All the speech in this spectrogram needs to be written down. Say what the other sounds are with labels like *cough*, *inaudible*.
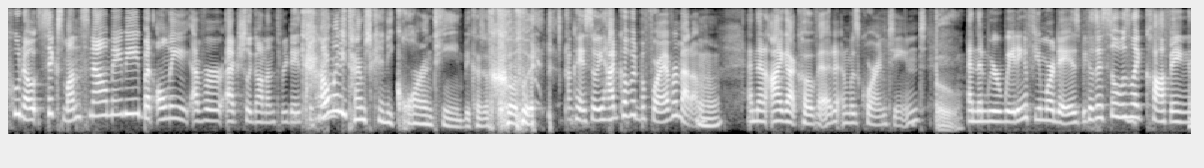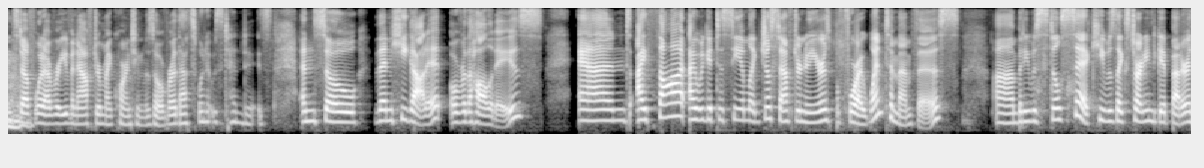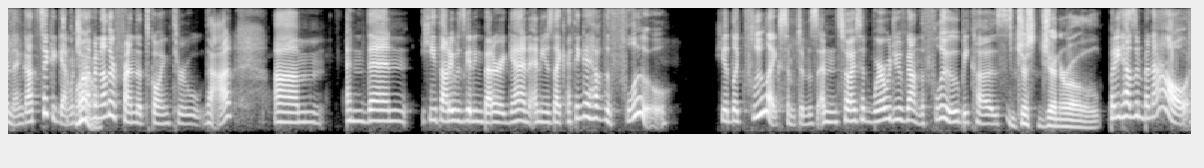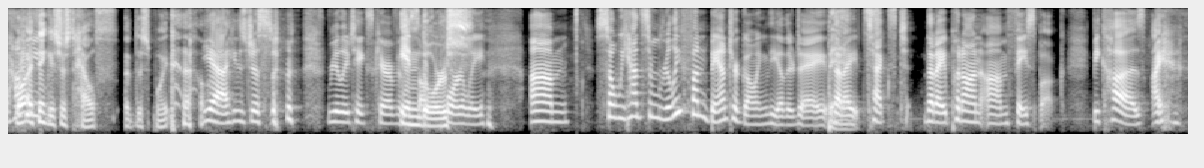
who knows six months now, maybe, but only ever actually gone on three dates. How many times can he quarantine because of *laughs* COVID? Okay, so he had COVID before I ever met him, Mm-hmm. and then I got COVID and was quarantined. Boo. And then we were waiting a few more days because I still was like coughing Mm-hmm. and stuff, whatever, even after my quarantine was over. That's when it was 10 days. And so then he got it over the holidays. And I thought I would get to see him like just after New Year's before I went to Memphis. Um, but he was still sick. He was like starting to get better and then got sick again, which I have another friend that's going through that. Um, and then he thought he was getting better again. And he was like, I think I have the flu. He had like flu like symptoms. And so I said, Where would you have gotten the flu? Because, Just general. but he hasn't been out. How well, I you- think it's just health at this point. *laughs* yeah, he's just *laughs* really takes care of himself Indoors. poorly. Um, so we had some really fun banter going the other day that I text that I put on um, Facebook because I. *laughs*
